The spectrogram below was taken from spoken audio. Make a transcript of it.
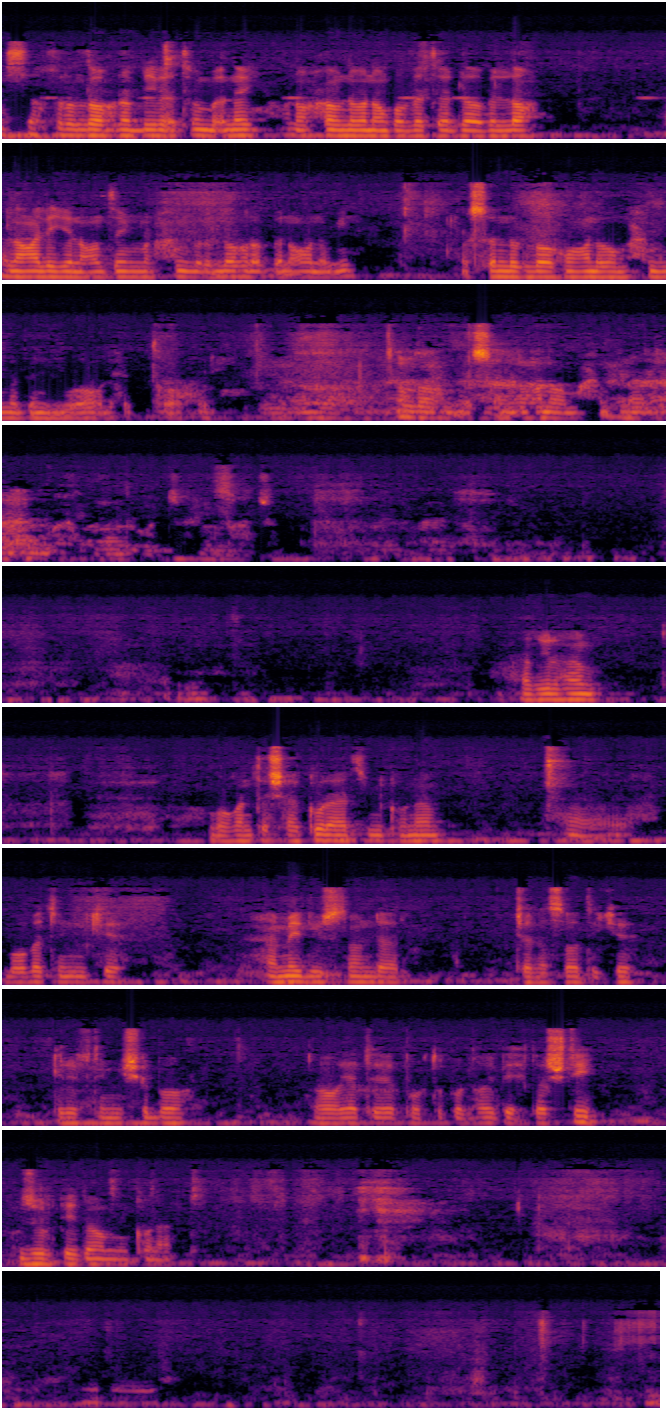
أستغفر الله ربي وأتوب إليه ولا حول ولا قوة إلا بالله. العلي العظيم الحمد لله رب العالمين. وصلى الله على محمد وآله الطاهرين. اللهم صل على محمد حقیر هم واقعا تشکر عرض می کنم بابت اینکه همه دوستان در جلساتی که گرفته میشه با رعایت پروتکل های بهداشتی حضور پیدا می کنند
